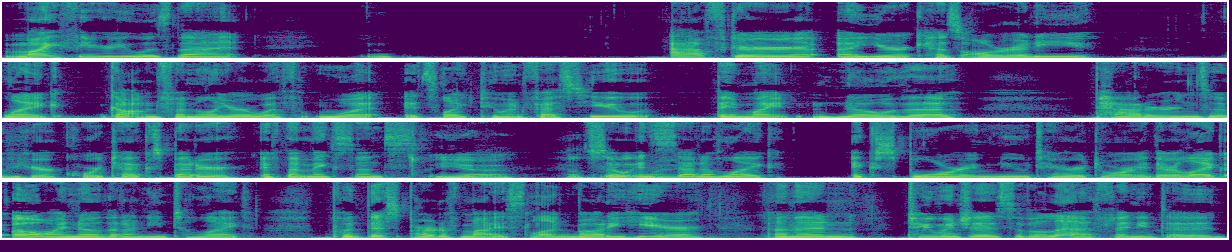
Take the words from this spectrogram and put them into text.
my theory was that after a Yeerk has already like gotten familiar with what it's like to infest you, they might know the patterns of your cortex better, if that makes sense. Yeah. That's So instead of like exploring new territory, they're like, oh, I know that I need to like put this part of my slug body here, and then two inches to the left, I need to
